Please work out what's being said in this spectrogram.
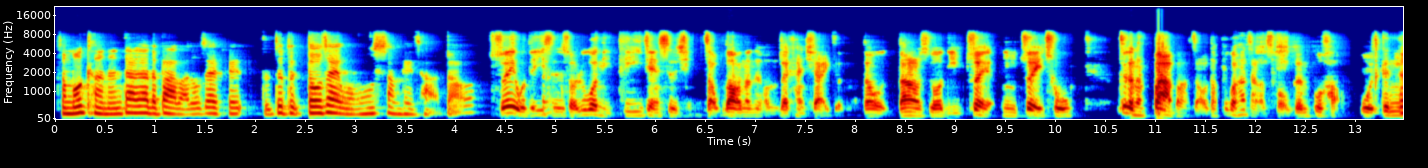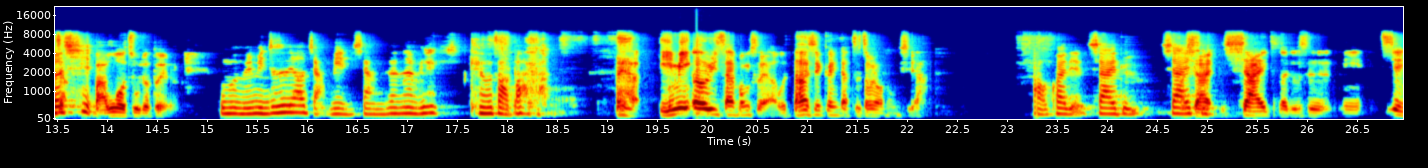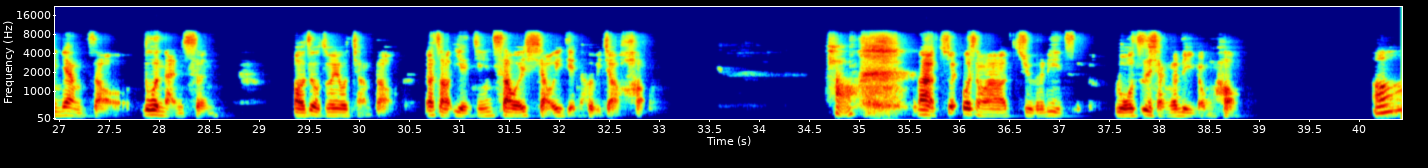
怎么可能？大家的爸爸都在飞，这不都在网络上可以查到。所以我的意思是说，如果你第一件事情找不到，那我们再看下一个。但我当然说，你最你最初这个人爸爸找到，不管他长得丑跟不好，我跟你讲，把握住就对了。我们明明就是要讲面相，在那边 给我找爸爸。哎呀，一命二运三风水啊！我当然先跟你讲最重要的东西啊。好，快点，下一题，下一下下一个就是你尽量找，如果男生。哦，这我昨天有讲到，要找眼睛稍微小一点的会比较好。好，那最为什么要举个例子？罗志祥跟李荣浩。哦，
